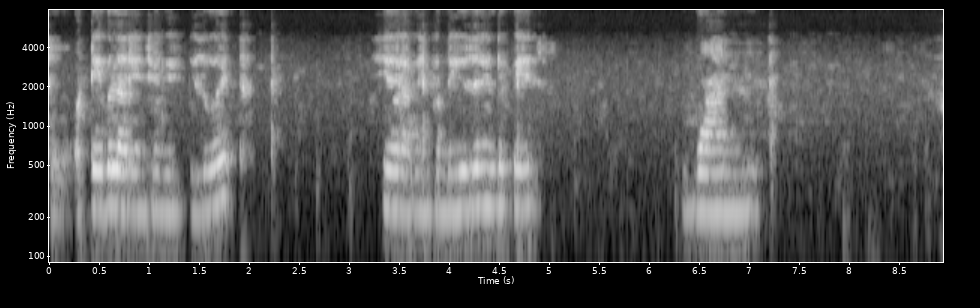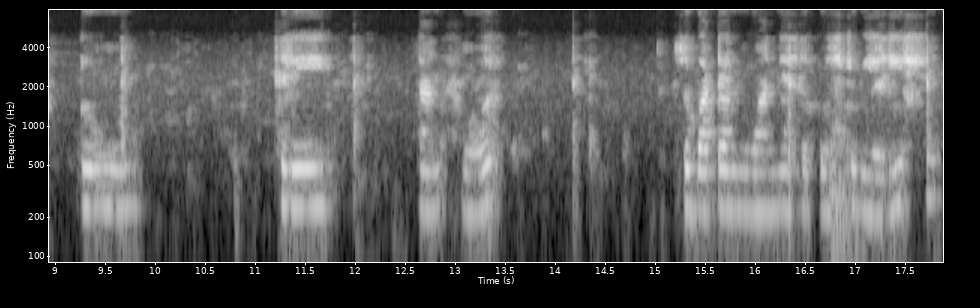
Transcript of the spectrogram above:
So a table arrangement is below it. Here again from the user interface. One two three and four. So button one is supposed to be addition.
